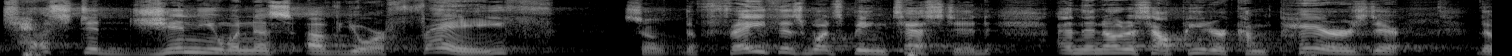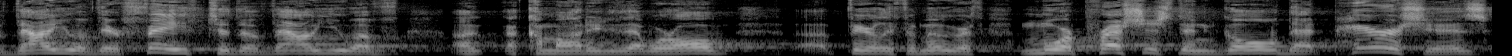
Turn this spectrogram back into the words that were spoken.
tested genuineness of your faith, so the faith is what's being tested, and then notice how Peter compares their, the value of their faith to the value of a, a commodity that we're all uh, fairly familiar with, more precious than gold that perishes,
